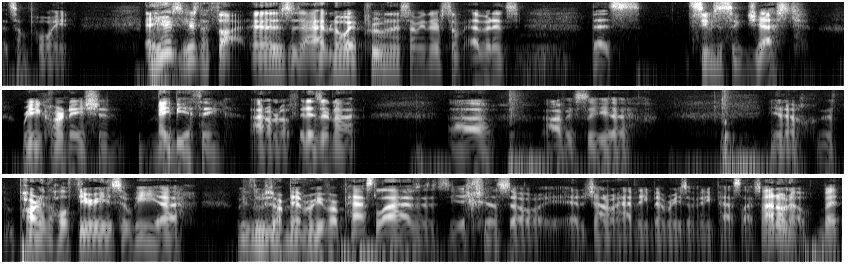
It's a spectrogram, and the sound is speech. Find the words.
at some point. And here's here's the thought. And this is I have no way of proving this. I mean, there's some evidence that seems to suggest reincarnation may be a thing. I don't know if it is or not. Uh, obviously, uh, you know, part of the whole theory is that we uh, we lose our memory of our past lives, and you know, so I don't have any memories of any past lives. So I don't know, but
